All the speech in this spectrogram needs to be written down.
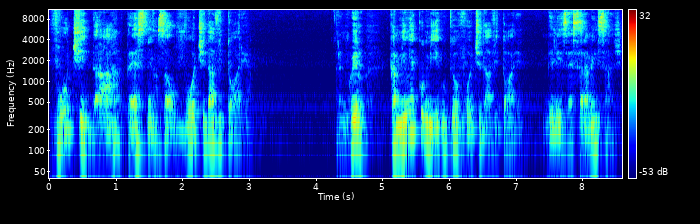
vou te dar, presta atenção, vou te dar vitória. Tranquilo? Caminha comigo que eu vou te dar vitória. Beleza, essa era a mensagem.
